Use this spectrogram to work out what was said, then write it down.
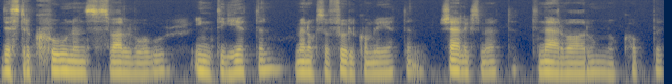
Destruktionens svallvågor, intigheten men också fullkomligheten, kärleksmötet, närvaron och hoppet.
